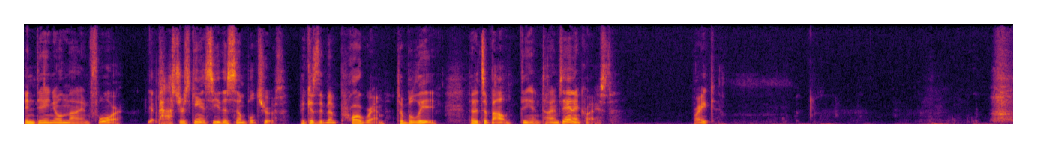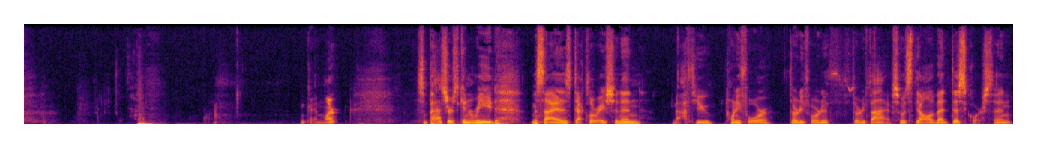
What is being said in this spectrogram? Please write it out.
in Daniel 9 4. Yet pastors can't see the simple truth because they've been programmed to believe that it's about the end times Antichrist. Break? Okay, Mark. So pastors can read Messiah's declaration in Matthew 24 34 to 35. So it's the Olivet Discourse. And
